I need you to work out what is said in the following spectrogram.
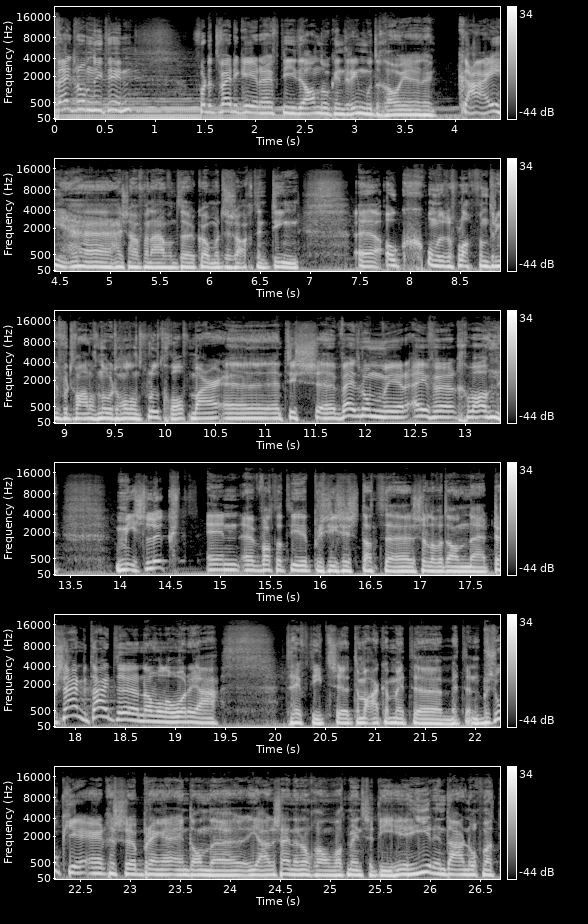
wederom niet in. Voor de tweede keer heeft hij de handdoek in de ring moeten gooien. Kai. Eh, hij zou vanavond eh, komen tussen 8 en 10. Eh, ook onder de vlag van 3 voor 12 Noord-Holland Vloedgolf. Maar het is wederom weer even gewoon mislukt. En wat dat hier precies is, dat zullen we dan uh, ter zijner tijd dan willen horen. Ja, het heeft iets uh, te maken met, uh, met een bezoekje ergens uh, brengen. En dan ja, er zijn er nogal wat mensen die hier en daar nog wat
